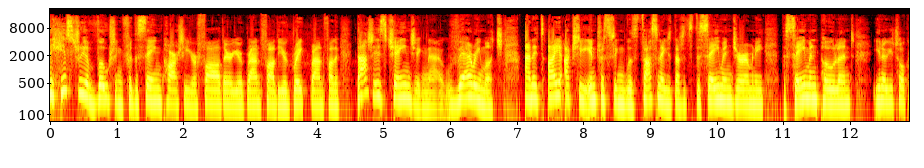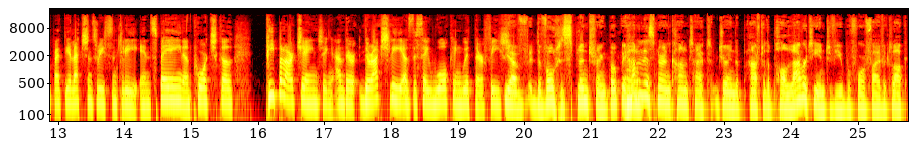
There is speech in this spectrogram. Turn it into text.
the history of voting for the same party, your father, your grandfather, your great grandfather, that is changing now very much. And it's, I actually interesting, was fascinated that it's the same in Germany, the same in Poland. You know, you talk about the elections recently in Spain and Portugal people are changing and they're they're actually, as they say, walking with their feet. Yeah, the vote is splintering. But we had a mm. listener in contact during the after the Paul Laverty interview before five o'clock,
